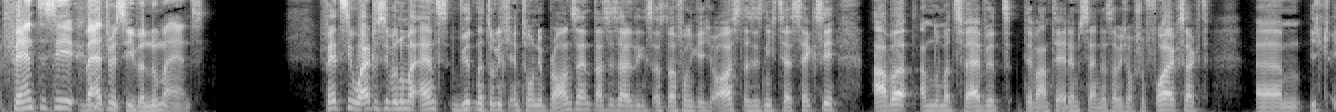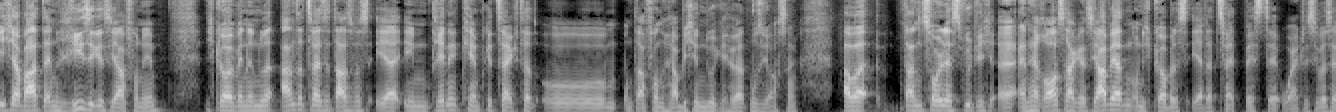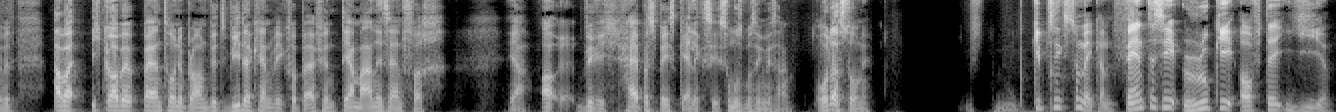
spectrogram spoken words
Fantasy Wide Receiver Nummer eins. Fantasy Wide Receiver Nummer eins wird natürlich Antonio Brown sein. Das ist allerdings, also davon gehe ich aus, das ist nicht sehr sexy. Aber an Nummer zwei wird Devante Adams sein, das habe ich auch schon vorher gesagt. Ähm, ich, ich erwarte ein riesiges Jahr von ihm. Ich glaube, wenn er nur ansatzweise das, was er im Trainingcamp gezeigt hat, um, und davon habe ich ihn nur gehört, muss ich auch sagen, aber dann soll es wirklich äh, ein herausragendes Jahr werden und ich glaube, dass er der zweitbeste Wide Receiver sein wird. Aber ich glaube, bei Antonio Brown wird wieder kein Weg vorbeiführen. Der Mann ist einfach, ja, wirklich Hyperspace Galaxy, so muss man es irgendwie sagen. Oder Stoney? Gibt's nichts zu meckern. Fantasy Rookie of the Year.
